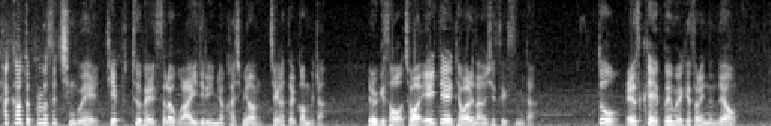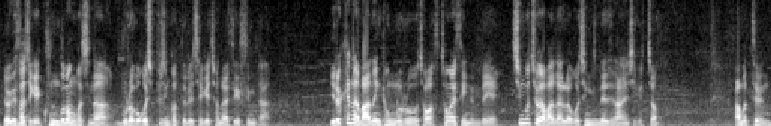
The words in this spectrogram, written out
카카오톡 플러스 친구에 TF2 벨스라고 아이디를 입력하시면 제가 뜰 겁니다. 여기서 저와 1대1 대화를 나누실 수 있습니다. 또 ASKfm을 개설했는데요. 여기서 제게 궁금한 것이나 물어보고 싶으신 것들을 제게 전할 수 있습니다. 이렇게나 많은 경로로 저와 소통할 수 있는데 친구 추가 봐달라고 징징대진 않으시겠죠? 아무튼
